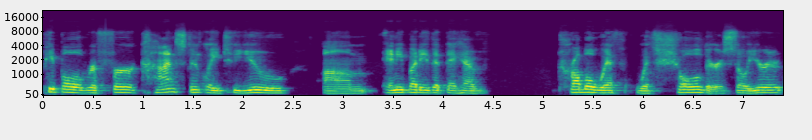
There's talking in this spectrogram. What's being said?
people refer constantly to you. Um, anybody that they have trouble with with shoulders. So you're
